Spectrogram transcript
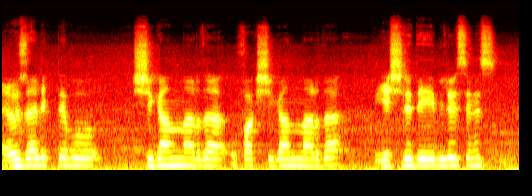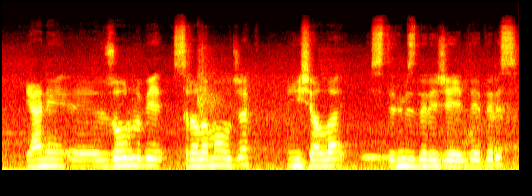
E, özellikle bu şiganlarda, ufak şiganlarda yeşile değebilirseniz yani e, zorlu bir sıralama olacak. İnşallah istediğimiz dereceyi elde ederiz.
